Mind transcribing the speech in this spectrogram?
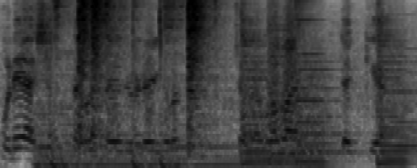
पुढे असेच नवीन नवीन व्हिडिओ घेऊन. चला बाबा टेक केअर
